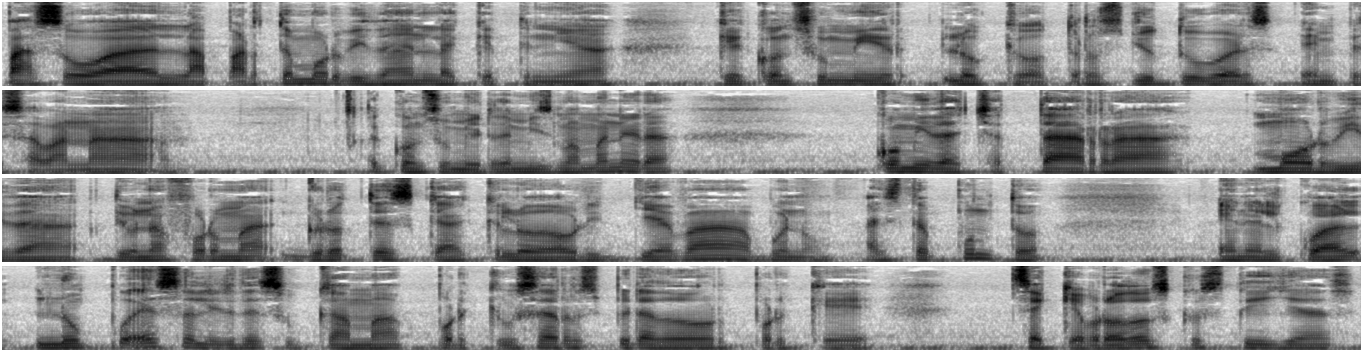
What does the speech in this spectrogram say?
pasó a la parte mórbida en la que tenía que consumir lo que otros youtubers empezaban a, consumir de misma manera, comida chatarra, mórbida, de una forma grotesca que lo lleva, bueno, a este punto en el cual no puede salir de su cama porque usa respirador, porque se quebró dos costillas.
